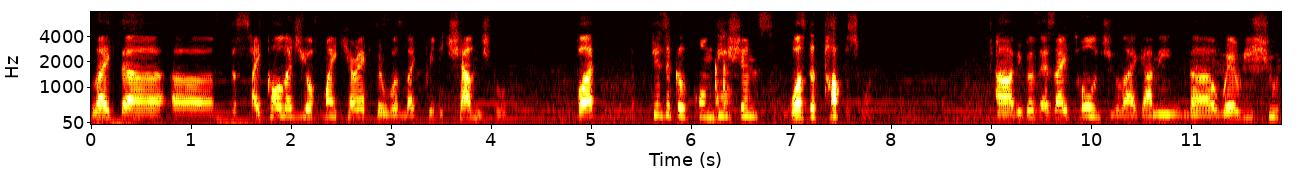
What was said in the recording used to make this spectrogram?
like the uh, the psychology of my character was like pretty challenging, but physical conditions was the toughest one. Uh, because as I told you, like I mean, the where we shoot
